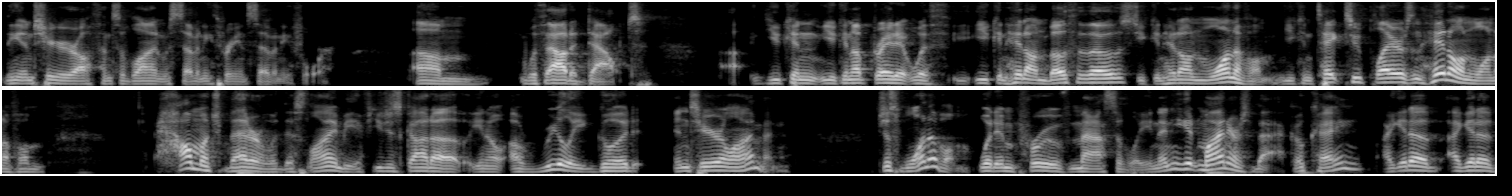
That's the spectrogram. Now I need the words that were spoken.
the interior offensive line with 73 and 74 um, without a doubt. You can you can upgrade it with you can hit on both of those. You can hit on one of them. You can take two players and hit on one of them. How much better would this line be if you just got a you know a really good interior lineman? just one of them would improve massively. And then you get Meinerz back. Okay. I get a I get a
